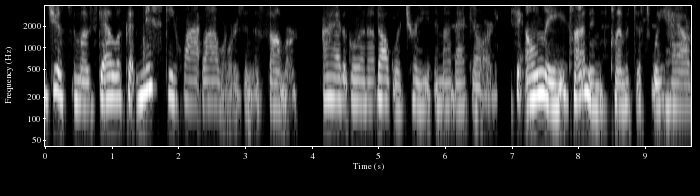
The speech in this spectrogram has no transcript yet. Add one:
just the most delicate, misty white flowers in the summer. I have it growing up dogwood tree in my backyard. It's the only climbing clematis we have.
